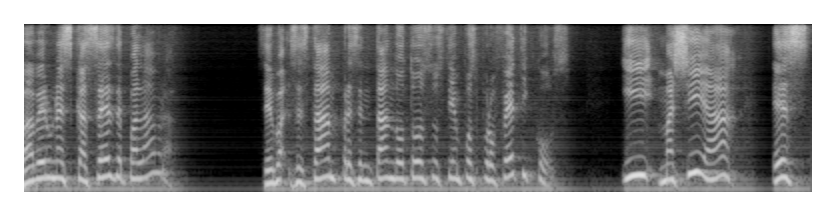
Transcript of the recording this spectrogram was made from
Va a haber una escasez de palabra. Se, están presentando todos estos tiempos proféticos. Y Mashiach es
